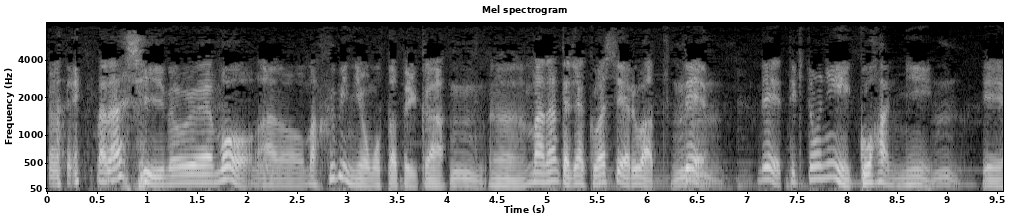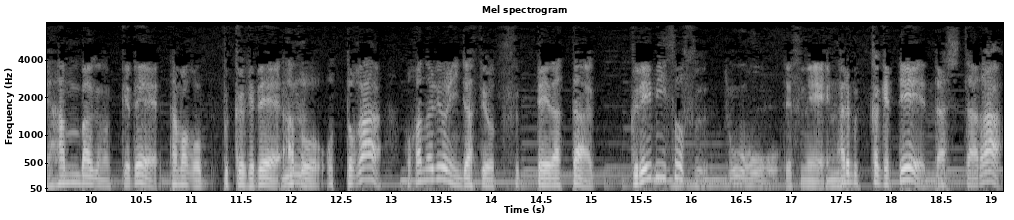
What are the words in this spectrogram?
はい。まあ、シーの上も、うんあの、まあ、不憫に思ったというか、うん。うん、まあなんかじゃあ食わしてやるわ、つって、うんで、適当にご飯に、うんえーハンバーグ乗っけて、卵ぶっかけて、うんあと、夫が他の料理に出すよつってだったグレービーソースですね。うんあれぶっかけて出したら、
